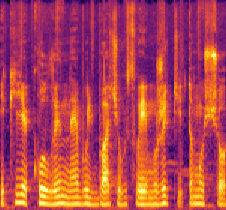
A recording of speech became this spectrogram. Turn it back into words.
які я коли-небудь бачив у своєму житті, тому що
